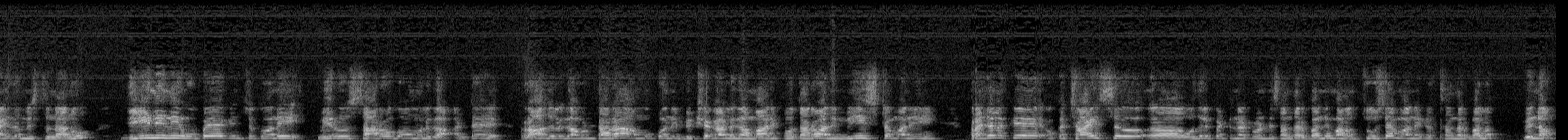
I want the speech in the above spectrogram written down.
ఆయుధం ఇస్తున్నాను. దీనిని ఉపయోగించుకొని మీరు సార్వభౌములుగా అంటే రాజులుగా ఉంటారా అమ్ముకొని భిక్షగాళ్ళుగా మారిపోతారో అది మీ ఇష్టం అని ప్రజలకే ఒక చాయిస్ వదిలిపెట్టినటువంటి సందర్భాన్ని మనం చూసాం. అనేక సందర్భాల్లో విన్నాం.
